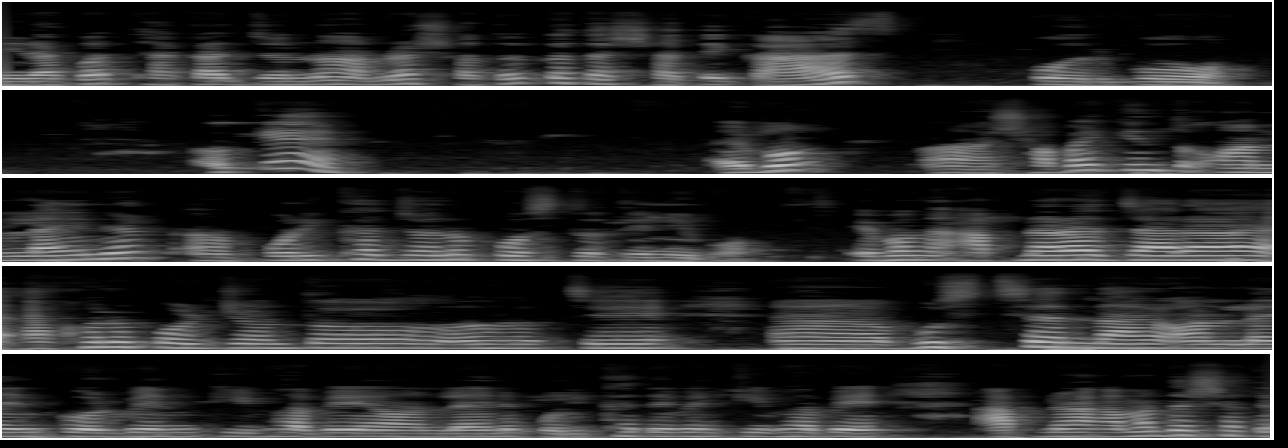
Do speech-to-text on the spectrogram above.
নিরাপদ থাকার জন্য আমরা সতর্কতার সাথে কাজ করব। ওকে এবং সবাই কিন্তু অনলাইনের পরীক্ষার জন্য প্রস্তুতি নিব। এবং আপনারা যারা এখনও পর্যন্ত হচ্ছে বুঝছেন না অনলাইন করবেন কীভাবে অনলাইনে পরীক্ষা দেবেন কীভাবে, আপনারা আমাদের সাথে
